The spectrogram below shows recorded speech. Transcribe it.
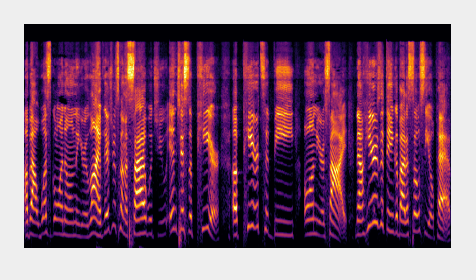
about what's going on in your life. They're just going to side with you and just appear, appear to be on your side. Now, here's the thing about a sociopath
